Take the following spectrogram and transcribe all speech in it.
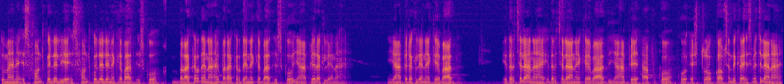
तो मैंने इस फ़ॉन्ट को ले लिया। इस फ़ॉन्ट को ले लेने के बाद इसको बड़ा कर देना है। बड़ा कर देने के बाद इसको यहाँ पे रख लेना है। यहाँ पे रख लेने के बाद इधर चले आना है, इधर चले आने के बाद यहाँ पे आपको को स्ट्रोक का ऑप्शन दिख रहा है, इसमें चले आना है।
